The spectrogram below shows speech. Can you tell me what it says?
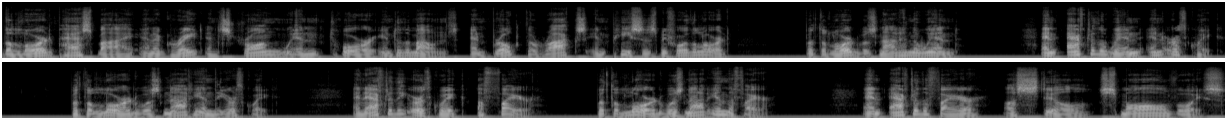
the Lord passed by, and a great and strong wind tore into the mountains, and broke the rocks in pieces before the Lord. But the Lord was not in the wind. And after the wind an earthquake. But the Lord was not in the earthquake. And after the earthquake a fire. But the Lord was not in the fire. And after the fire a still small voice.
